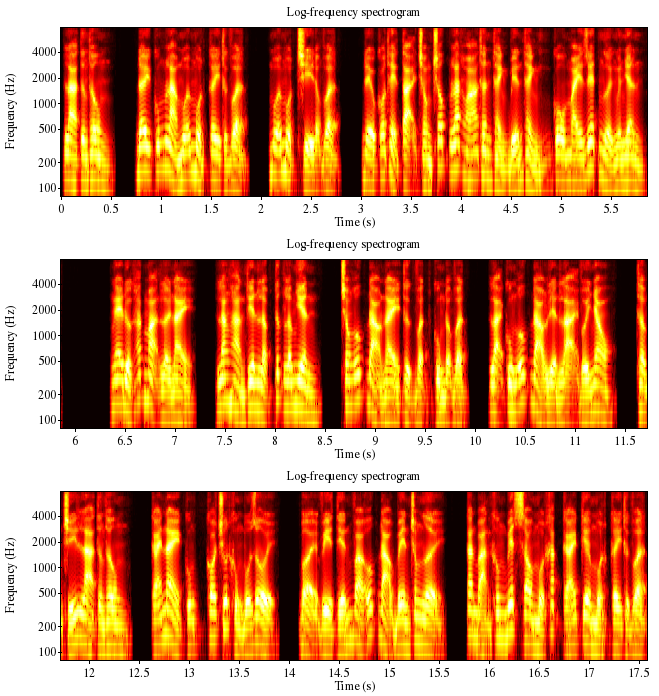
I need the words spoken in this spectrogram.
là tương thông, đây cũng là mỗi một cây thực vật, mỗi một chỉ động vật, đều có thể tại trong chốc lát hóa thân thành biến thành cô máy giết người nguyên nhân nghe được hắc mạn lời này, lăng hàn thiên lập tức lâm nhiên, trong ốc đảo này thực vật cùng động vật, lại cùng ốc đảo liền lại với nhau, thậm chí là tương thông, cái này cũng có chút khủng bố rồi, bởi vì tiến vào ốc đảo bên trong người, căn bản không biết sau một khắc cái kia một cây thực vật,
